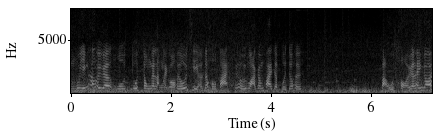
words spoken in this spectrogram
唔会影响佢嘅活活动嘅能力喎。佢好似游得好快，佢话咁快就拨到去浮台噶啦，应该。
